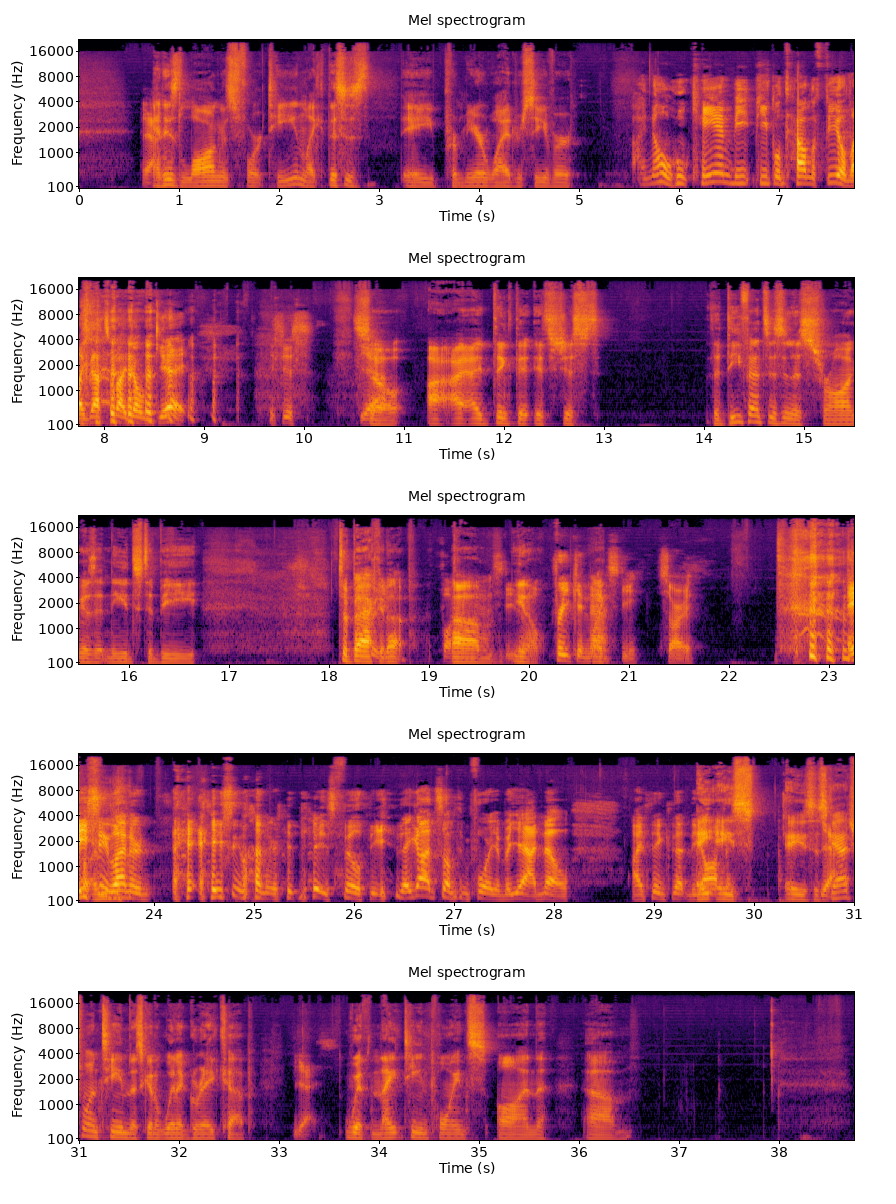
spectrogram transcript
Yeah. And his long is 14. Like this is a premier wide receiver. I know who can beat people down the field. Like that's what I don't get. It's just yeah. so I, I think that it's just the defense isn't as strong as it needs to be to back Pretty it up. Um, nasty, you know, freaking like, nasty. Sorry. AC Leonard, AC Leonard is filthy. They got something for you, but yeah, no. I think that the a, offense a Saskatchewan yeah. team that's going to win a Grey Cup. Yes. With 19 points on um,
